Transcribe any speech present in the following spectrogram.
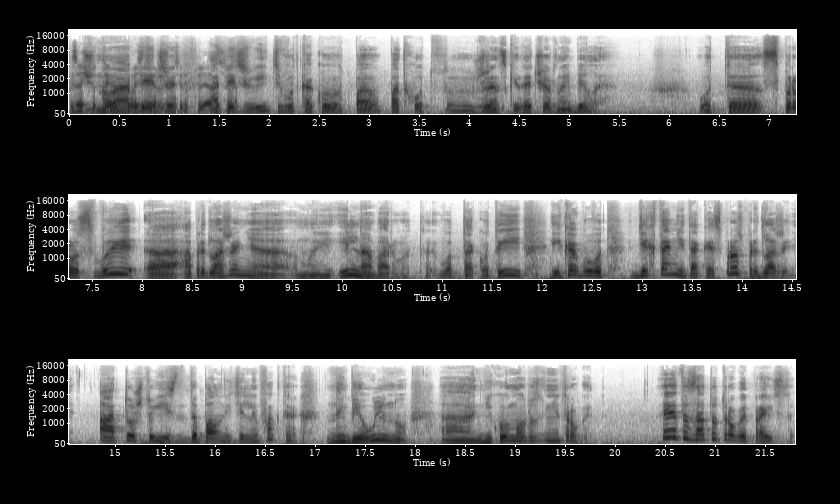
За счет Но этого опять сдерживать же, инфляцию. Опять же, видите, вот какой вот подход э, женский, да, черное и белое. Вот э, спрос вы, э, а предложение мы, или наоборот. Вот так вот. И, и как бы вот дихотомия такая, спрос-предложение. А то, что есть дополнительный фактор, Набиулину э, никоим образом не трогает. Это зато трогает правительство.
